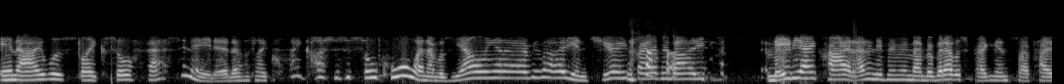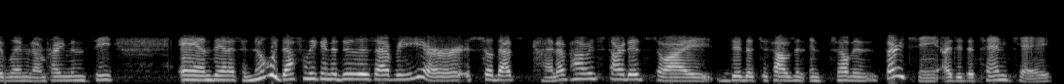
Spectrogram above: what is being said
and I was like so fascinated. I was like, oh my gosh, this is so cool. And I was yelling at everybody and cheering for everybody. Maybe I cried. I don't even remember, but I was pregnant, so I probably blamed it on pregnancy. And then I said, no, we're definitely going to do this every year. So that's kind of how it started. So I did the 2000 in 2013, I did the 10K.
